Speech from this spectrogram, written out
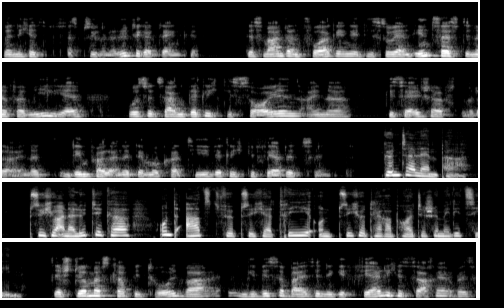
Wenn ich jetzt als Psychoanalytiker denke, das waren dann Vorgänge, die so wie ein Inzest in der Familie wo sozusagen wirklich die Säulen einer Gesellschaft oder einer, in dem Fall einer Demokratie wirklich gefährdet sind. Günter Lemper, Psychoanalytiker und Arzt für Psychiatrie und psychotherapeutische Medizin. Der Sturm aufs Kapitol war in gewisser Weise eine gefährliche Sache, aber es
